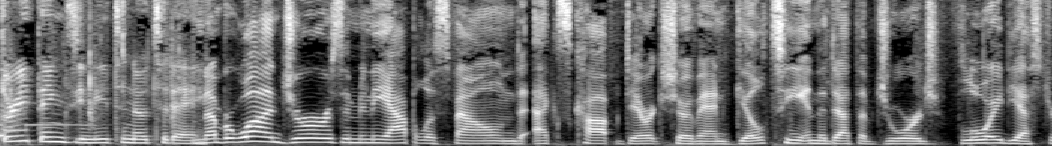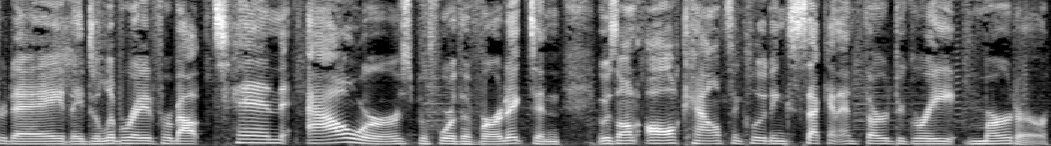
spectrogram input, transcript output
Three things you need to know today. Number one, jurors in Minneapolis found ex cop Derek Chauvin guilty in the death of George Floyd yesterday. They deliberated for about 10 hours before the verdict, and it was on all counts, including second and third degree murder.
